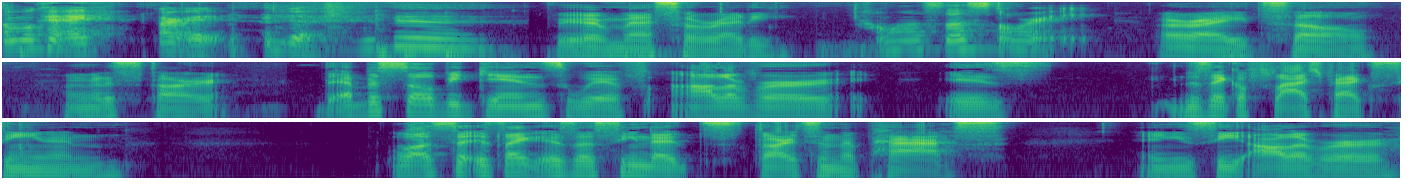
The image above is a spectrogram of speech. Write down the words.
I'm okay. All right. I'm good. We're a mess already. How was the story? All right, so I'm gonna start. The episode begins with Oliver is there's like a flashback scene, and well, it's, it's like it's a scene that starts in the past, and you see Oliver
